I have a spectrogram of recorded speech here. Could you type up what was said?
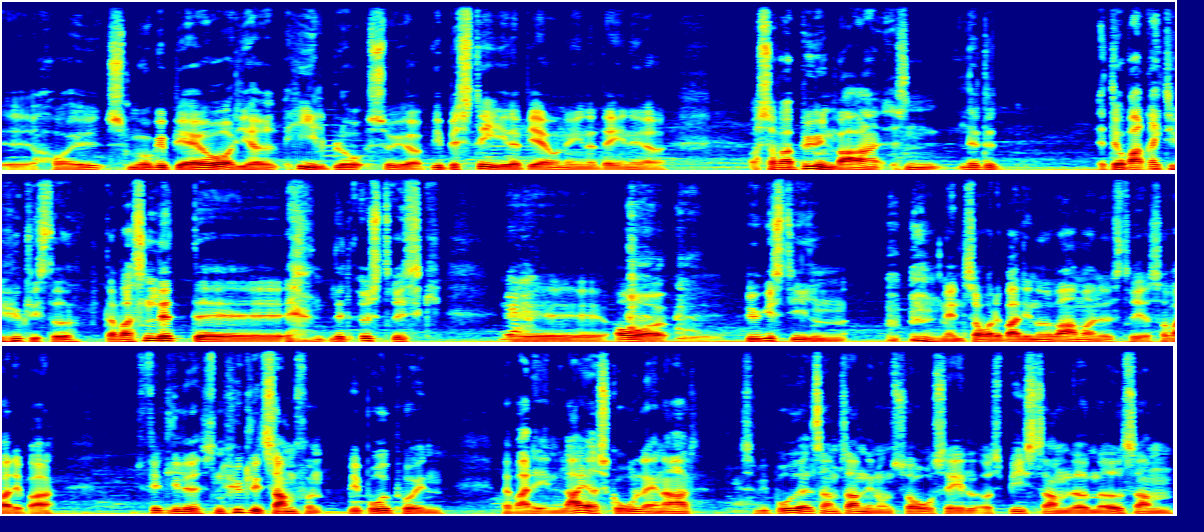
øh, høje, smukke bjerge og de her helt blå søer. Vi besteg et af bjergene en af dagene, og, og så var byen bare sådan lidt et, det var bare et rigtig hyggeligt sted. Der var sådan lidt, øh, lidt østrisk øh, over byggestilen, men så var det bare lige noget varmere end Østrig, og så var det bare et fedt lille, sådan hyggeligt samfund. Vi boede på en, hvad var det, en lejerskole af en art, så vi boede alle sammen sammen i nogle sovesale og spiste sammen, lavede mad sammen.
